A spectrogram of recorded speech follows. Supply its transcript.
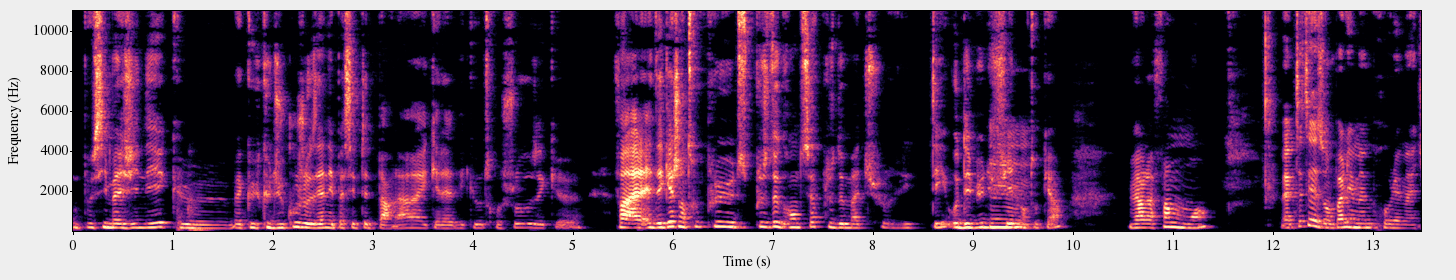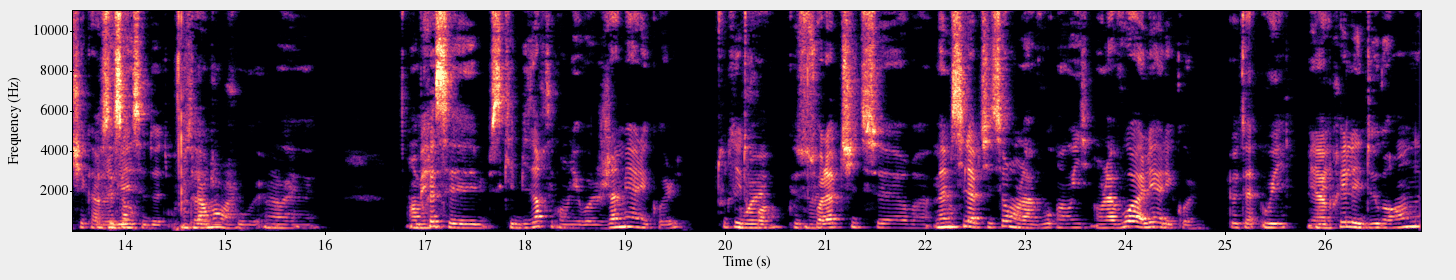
on peut s'imaginer que, bah, que, que du coup, Josiane est passée peut-être par là et qu'elle a vécu autre chose et que, enfin, elle, elle dégage un truc plus, plus de grande sœur, plus de maturité au début du Mm. film en tout cas. Vers la fin, moins. Mais peut-être elles ont pas les mêmes problématiques à régler, ça. c'est d'être pour ça, Clairement, du ouais. coup, ouais. Ouais, Ouais, ouais. Après, Mais- c'est ce qui est bizarre, c'est qu'on les voit jamais à l'école, toutes les trois, que ce soit la petite sœur, euh, même si la petite sœur, on la voit, ah oui, on la voit aller à l'école. Peut-être, oui. Mais Oui. après, les deux grandes,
